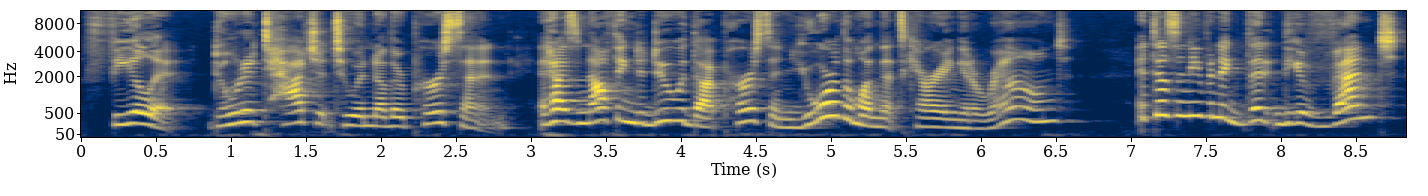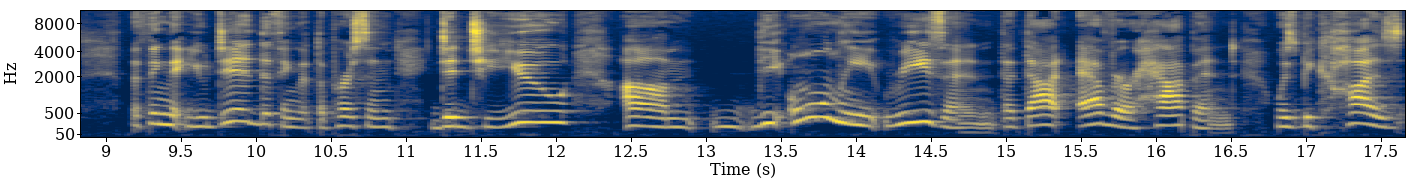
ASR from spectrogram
feel it. Don't attach it to another person. It has nothing to do with that person. You're the one that's carrying it around. It doesn't even, the, the event, the thing that you did, the thing that the person did to you, um, the only reason that that ever happened was because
